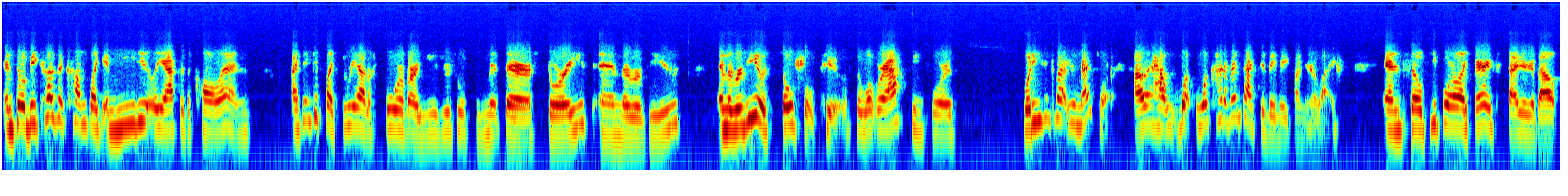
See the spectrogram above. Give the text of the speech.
And so because it comes like immediately after the call ends, I think it's like three out of four of our users will submit their stories and their reviews and the review is social too. So what we're asking for is, what do you think about your mentor? How, how what, what kind of impact did they make on your life? And so people are like very excited about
